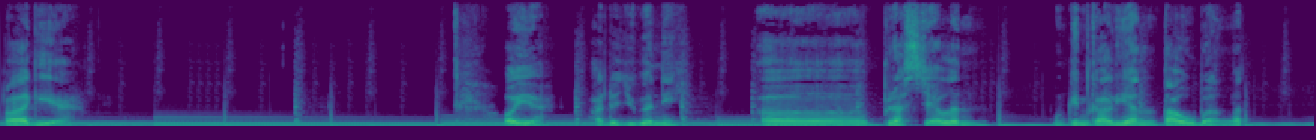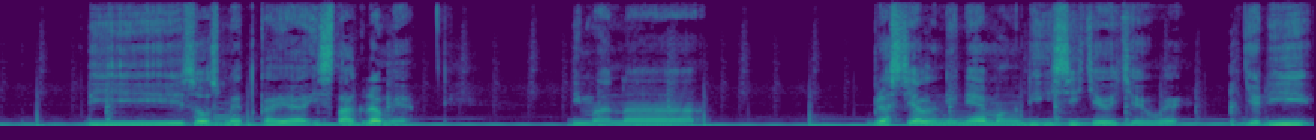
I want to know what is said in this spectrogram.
Apalagi ya? Oh iya ada juga nih uh, brush challenge mungkin kalian tahu banget di sosmed kayak Instagram ya di mana brush challenge ini emang diisi cewek-cewek. Jadi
